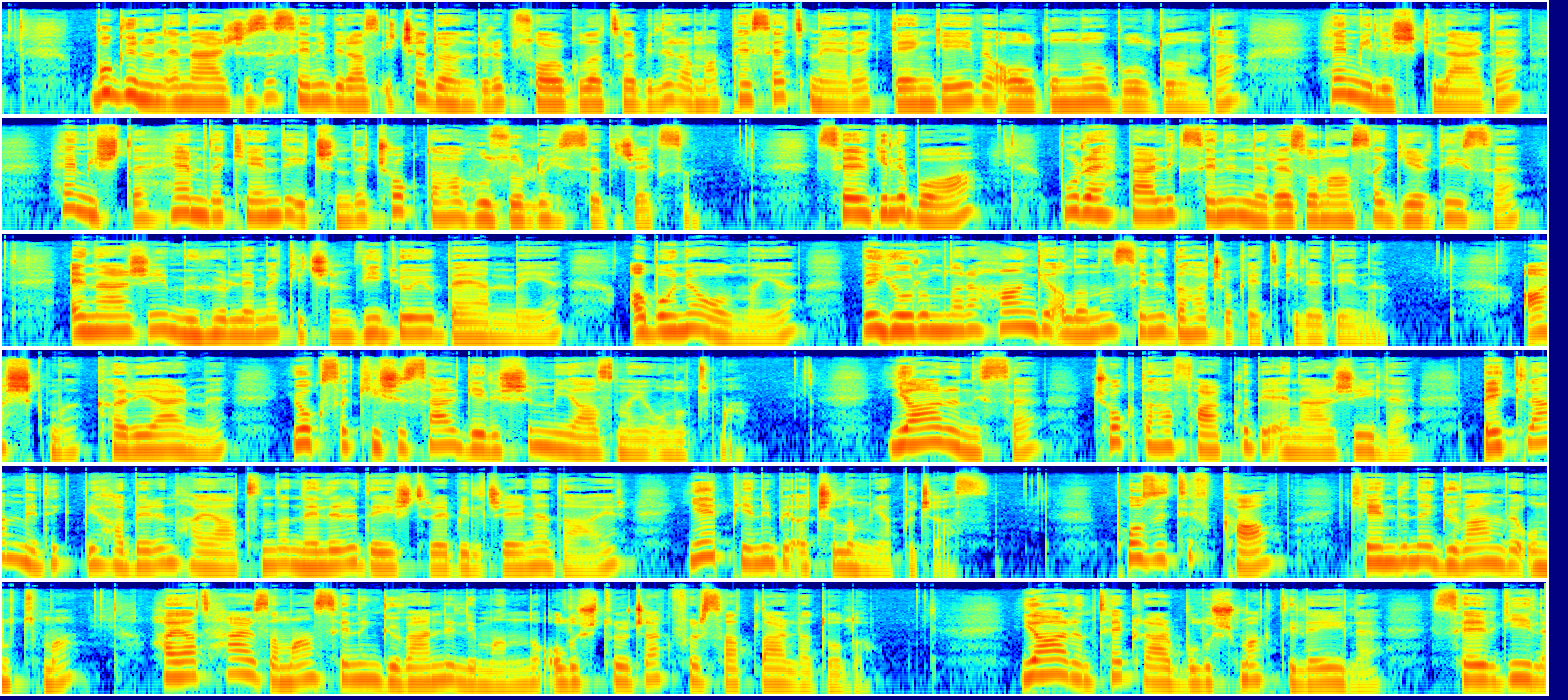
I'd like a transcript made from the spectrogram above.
bugünün enerjisi seni biraz içe döndürüp sorgulatabilir ama pes etmeyerek dengeyi ve olgunluğu bulduğunda hem ilişkilerde hem işte hem de kendi içinde çok daha huzurlu hissedeceksin. Sevgili boğa, bu rehberlik seninle rezonansa girdiyse enerjiyi mühürlemek için videoyu beğenmeyi, abone olmayı ve yorumlara hangi alanın seni daha çok etkilediğini, aşk mı, kariyer mi yoksa kişisel gelişim mi yazmayı unutma. Yarın ise çok daha farklı bir enerjiyle beklenmedik bir haberin hayatında neleri değiştirebileceğine dair yepyeni bir açılım yapacağız. Pozitif kal, kendine güven ve unutma. Hayat her zaman senin güvenli limanını oluşturacak fırsatlarla dolu. Yarın tekrar buluşmak dileğiyle, sevgiyle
